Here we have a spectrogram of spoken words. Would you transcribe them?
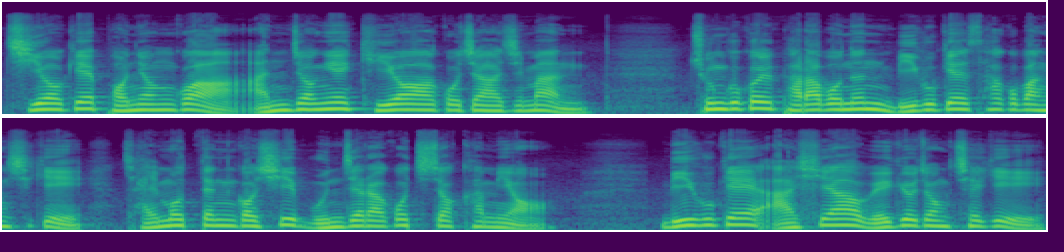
지역의 번영과 안정에 기여하고자 하지만 중국을 바라보는 미국의 사고방식이 잘못된 것이 문제라고 지적하며 미국의 아시아 외교 정책이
